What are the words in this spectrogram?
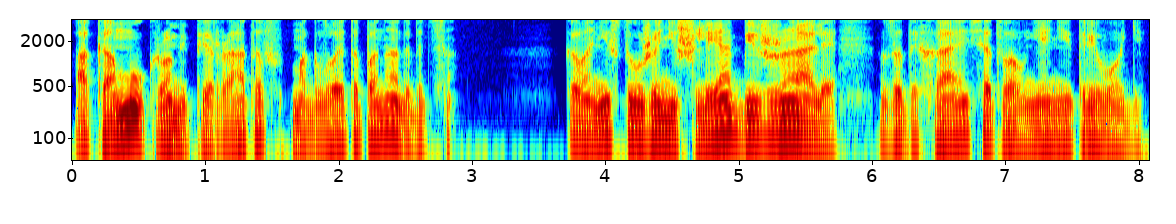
а кому, кроме пиратов, могло это понадобиться? Колонисты уже не шли, а бежали, задыхаясь от волнения и тревоги.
